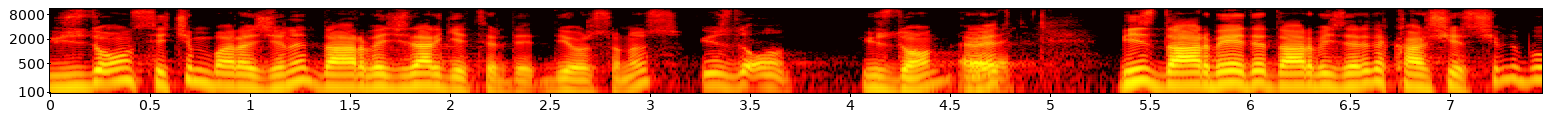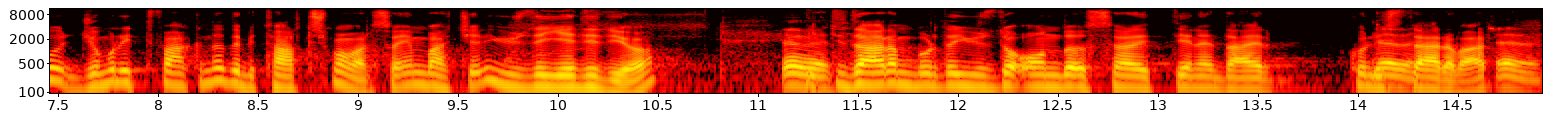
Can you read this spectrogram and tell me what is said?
%10 seçim barajını darbeciler getirdi diyorsunuz. %10. %10 evet. Evet. Biz darbeye de darbecilere de karşıyız. Şimdi bu Cumhur İttifakı'nda da bir tartışma var. Sayın Bahçeli %7 diyor. Evet. İktidarın burada %10'da ısrar ettiğine dair kulisler Evet, var. evet.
